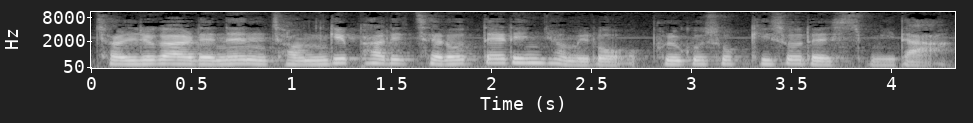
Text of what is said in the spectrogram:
전류가 흐르는 전기 파리채로 때린 혐의로 불구속 기소됐습니다.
